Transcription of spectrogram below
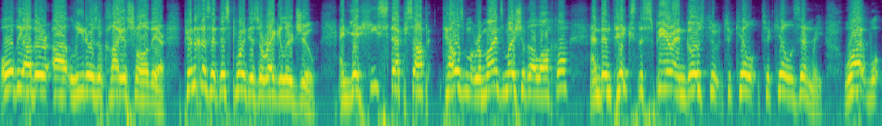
All the other uh, leaders of Klal Yisrael are there. Pinchas at this point is a regular Jew, and yet he steps up, tells reminds Moshe of the halacha, and then takes the spear and goes to, to kill to kill Zimri. What, what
